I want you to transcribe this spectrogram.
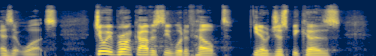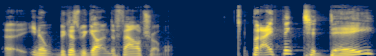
as it was. Joey Brunk obviously would have helped, you know, just because, uh, you know, because we got into foul trouble. But I think today,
